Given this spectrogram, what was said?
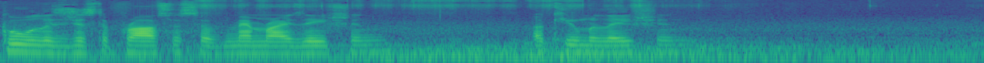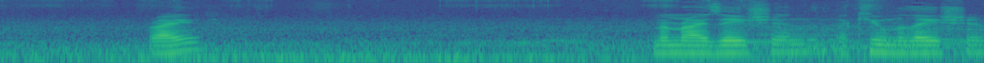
school is just a process of memorization, accumulation, right? Memorization, accumulation.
